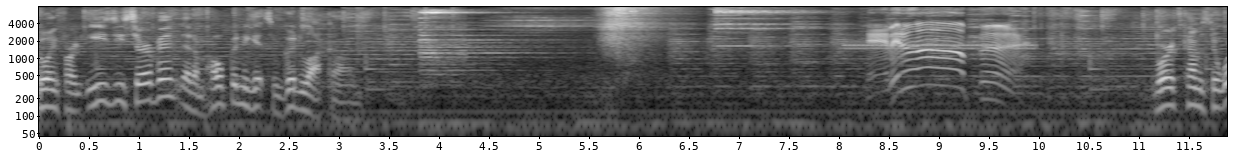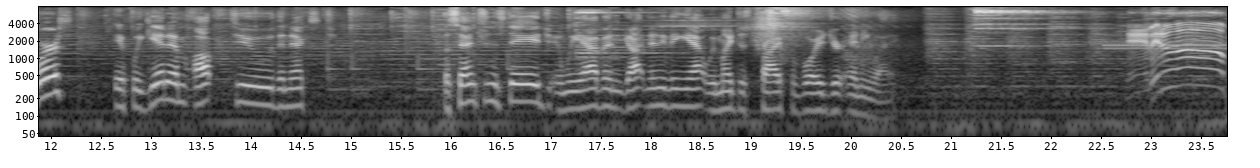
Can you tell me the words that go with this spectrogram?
Going for an easy servant that I'm hoping to get some good luck on. Level up! Worst comes to worst, if we get him up to the next ascension stage and we haven't gotten anything yet, we might just try for Voyager anyway. Level up!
